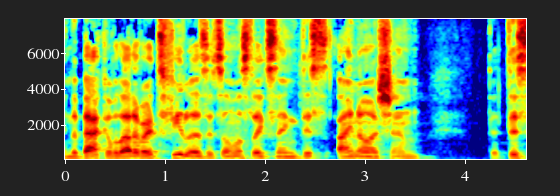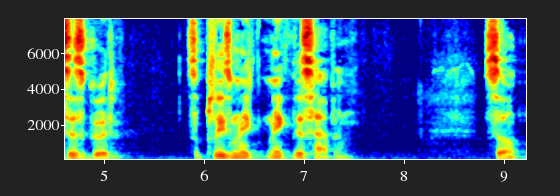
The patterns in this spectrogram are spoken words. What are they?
in the back of a lot of our tefillahs, it's almost like saying, "This I know Hashem, that this is good. So please make make this happen." So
